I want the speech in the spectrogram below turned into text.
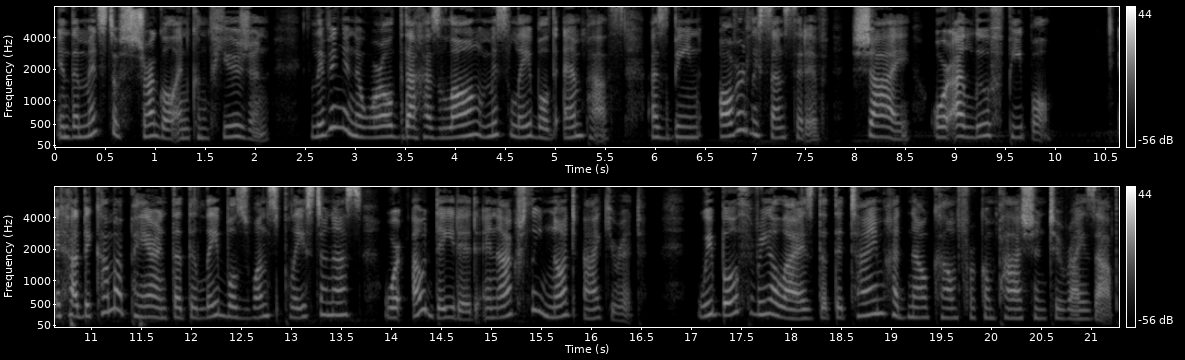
in the midst of struggle and confusion, living in a world that has long mislabeled empaths as being overly sensitive, shy, or aloof people. It had become apparent that the labels once placed on us were outdated and actually not accurate. We both realized that the time had now come for compassion to rise up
